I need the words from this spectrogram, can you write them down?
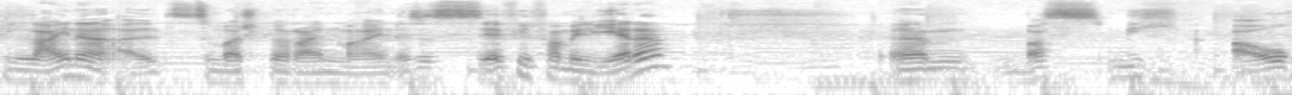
kleiner als zum Beispiel Rhein-Main. Es ist sehr viel familiärer, ähm, was mich auch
